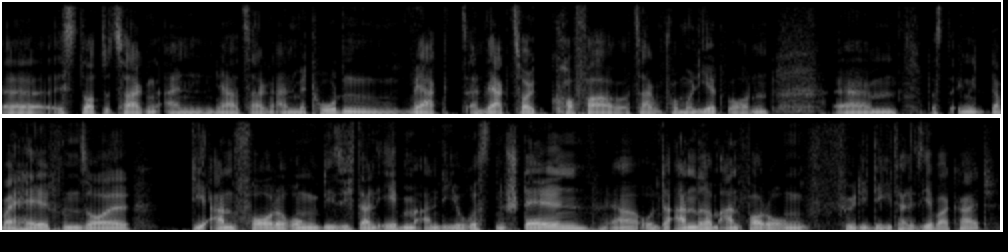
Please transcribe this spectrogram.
äh, ist dort sozusagen ein, ja, sozusagen ein Methodenwerk, ein Werkzeugkoffer sozusagen formuliert worden, ähm, das irgendwie dabei helfen soll, die Anforderungen, die sich dann eben an die Juristen stellen, ja, unter anderem Anforderungen für die Digitalisierbarkeit,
